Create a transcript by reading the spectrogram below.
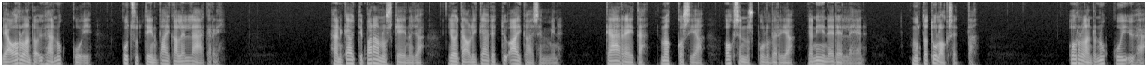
ja Orlando yhä nukkui, kutsuttiin paikalle lääkäri. Hän käytti parannuskeinoja, joita oli käytetty aikaisemmin. Kääreitä, nokkosia, oksennuspulveria ja niin edelleen, mutta tuloksetta. Orlando nukkui yhä.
